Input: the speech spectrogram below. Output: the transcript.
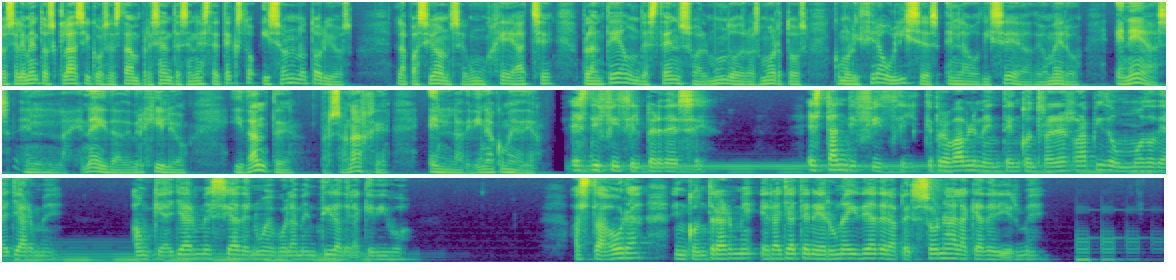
Los elementos clásicos están presentes en este texto y son notorios. La pasión, según G.H., plantea un descenso al mundo de los muertos como lo hiciera Ulises en la Odisea de Homero, Eneas en la Eneida de Virgilio y Dante, personaje, en la Divina Comedia. Es difícil perderse. Es tan difícil que probablemente encontraré rápido un modo de hallarme, aunque hallarme sea de nuevo la mentira de la que vivo. Hasta ahora, encontrarme era ya tener una idea de la persona a la que adherirme.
